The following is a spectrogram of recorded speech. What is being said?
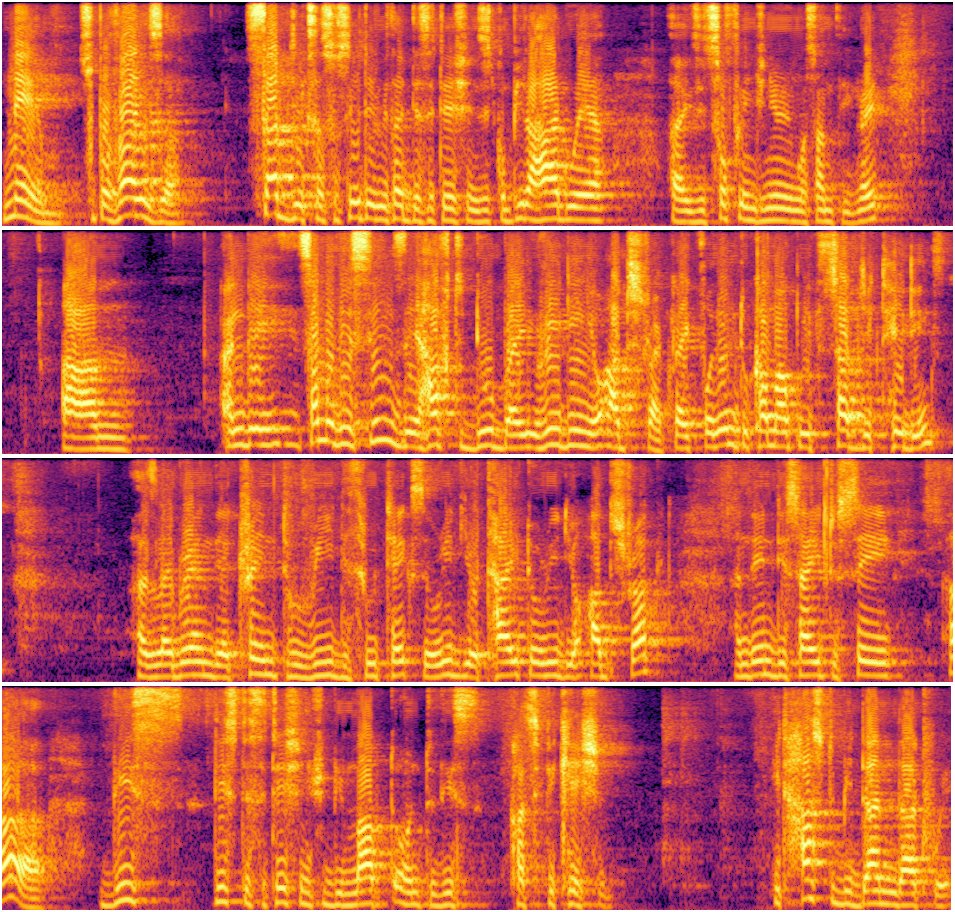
name, supervisor, subjects associated with that dissertation. Is it computer hardware? Uh, is it software engineering or something, right? Um, and they, some of these things they have to do by reading your abstract, right? For them to come up with subject headings, as librarians, they're trained to read through text, so read your title, read your abstract, and then decide to say, ah, this, this dissertation should be mapped onto this classification. It has to be done that way,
